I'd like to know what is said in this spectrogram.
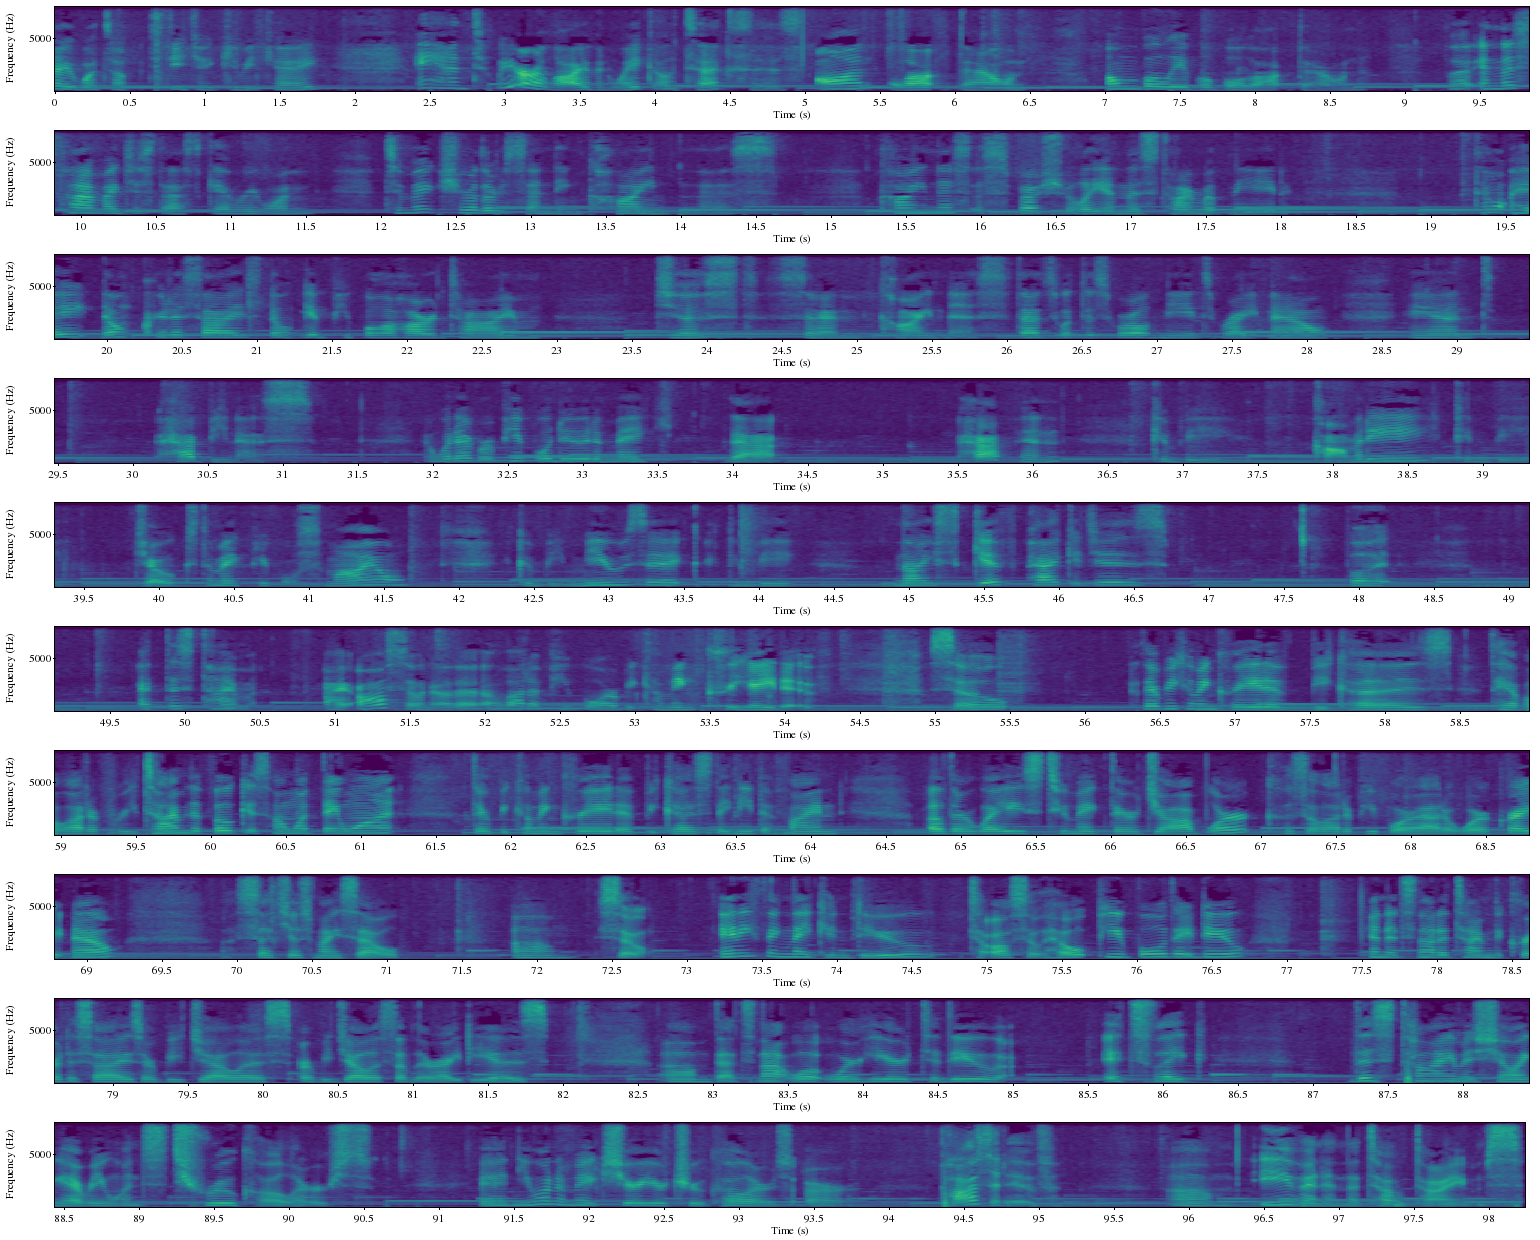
Hey, what's up? It's DJ Kimmy K. And we are live in Waco, Texas on lockdown. Unbelievable lockdown. But in this time, I just ask everyone to make sure they're sending kindness. Kindness, especially in this time of need. Don't hate, don't criticize, don't give people a hard time. Just send kindness. That's what this world needs right now. And happiness. And whatever people do to make that happen can be comedy, can be jokes to make people smile, it can be music, it can be nice gift packages. But at this time, I also know that a lot of people are becoming creative. So they're becoming creative because they have a lot of free time to focus on what they want. They're becoming creative because they need to find other ways to make their job work because a lot of people are out of work right now, such as myself. Um, so, anything they can do to also help people, they do. And it's not a time to criticize or be jealous or be jealous of their ideas. Um, that's not what we're here to do. It's like this time is showing everyone's true colors. And you want to make sure your true colors are positive, um, even in the tough times.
